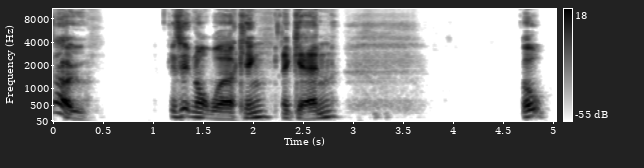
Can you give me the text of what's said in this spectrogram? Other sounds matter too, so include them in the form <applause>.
Oh, is it not working again? Oh,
